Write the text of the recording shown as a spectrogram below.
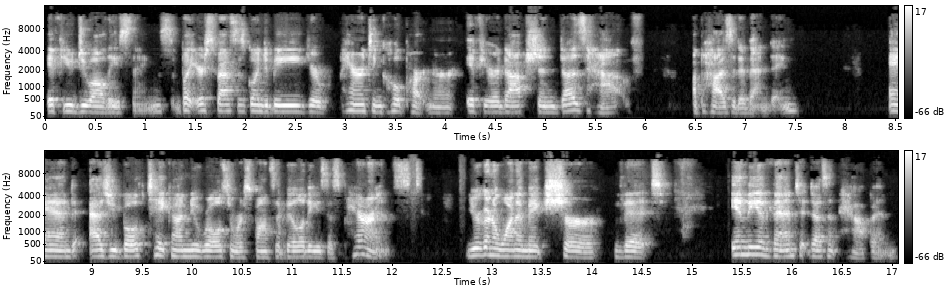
if you do all these things, but your spouse is going to be your parenting co partner if your adoption does have a positive ending. And as you both take on new roles and responsibilities as parents, you're going to want to make sure that in the event it doesn't happen,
